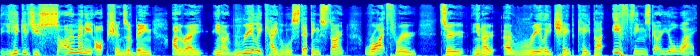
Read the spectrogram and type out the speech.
he gives you so many options of being either a, you know, really capable stepping stone right through to, you know, a really cheap keeper if things go your way.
